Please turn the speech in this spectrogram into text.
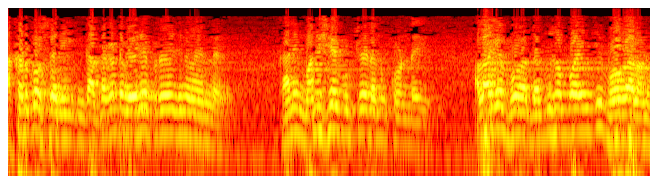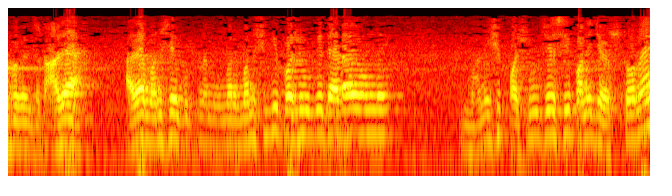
అక్కడితో సరి ఇంకా అంతకంటే వేరే ప్రయోజనం ఏం లేదు. కానీ మనిషే పుట్టాడు అనుకోండి అలాగే డబ్బు సంపాదించి భోగాలు అనుభవించడం. అదే అదే మనిషే పుట్టినందుకు మరి మనిషికి పశువుకి తేడా ఉంది మనిషి పశువు చేసి పని చేస్తూనే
